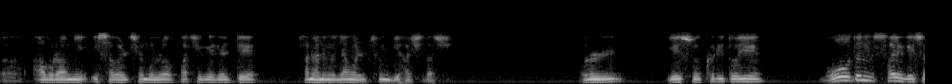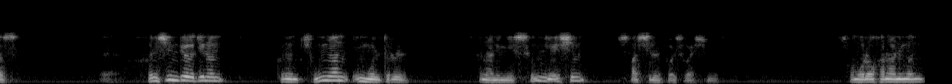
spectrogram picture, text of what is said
어, 아브라함이 이삭을 제물로 바치게 될 때 하나님은 양을 준비하시다시 오늘 예수 그리스도의 모든 사역에 있어서 예, 헌신되어지는 그런 중요한 인물들을 하나님이 승리하신 사실을 볼 수가 있습니다. 참으로 하나님은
